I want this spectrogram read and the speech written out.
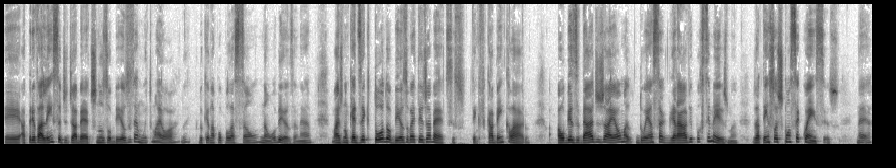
é, a prevalência de diabetes nos obesos é muito maior do, do, que na população não obesa, né? Mas não quer dizer que todo obeso vai ter diabetes, isso tem que ficar bem claro. A obesidade já é uma doença grave por si mesma, já tem suas consequências. Né?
